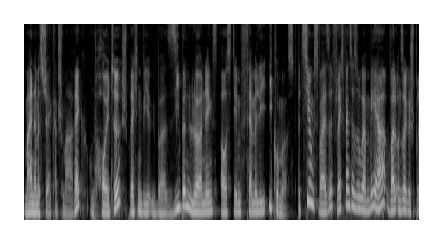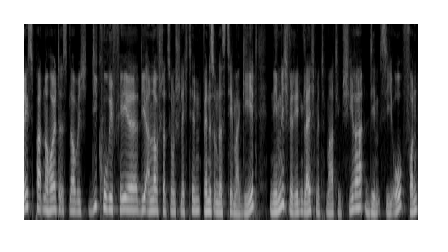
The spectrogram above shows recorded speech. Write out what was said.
Mein Name ist Jay Kaczmarek und heute sprechen wir über sieben Learnings aus dem Family E-Commerce. Beziehungsweise, vielleicht werden es ja sogar mehr, weil unser Gesprächspartner heute ist, glaube ich, die Koryphäe, die Anlaufstation schlechthin, wenn es um das Thema geht. Nämlich, wir reden gleich mit Martin Schierer, dem CEO von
